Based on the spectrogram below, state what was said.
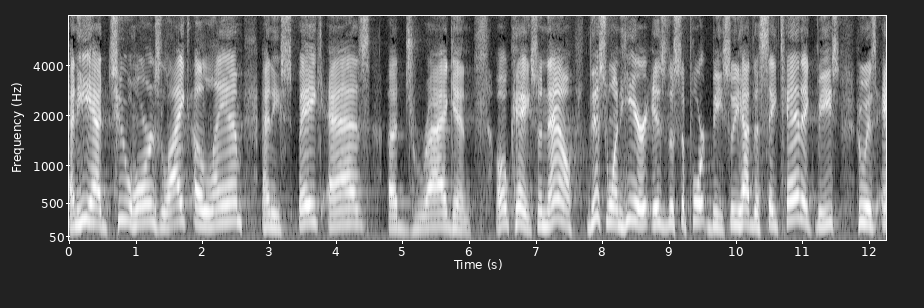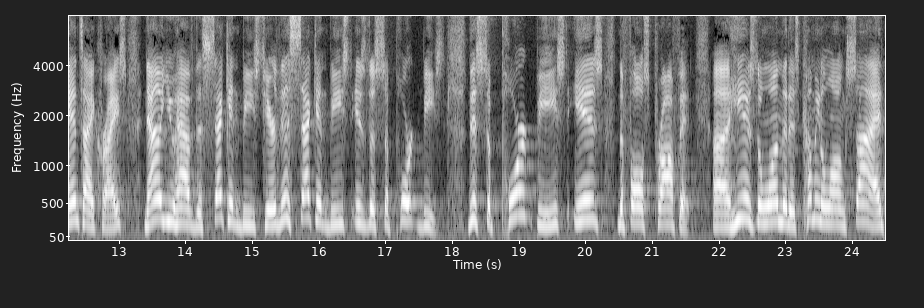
and he had two horns like a lamb, and he spake as a dragon. Okay, so now this one here is the support beast. So you had the satanic beast who is Antichrist. Now you have the second beast here. This second beast is the support beast. This support beast is the false prophet. Uh, he is the one that is coming alongside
